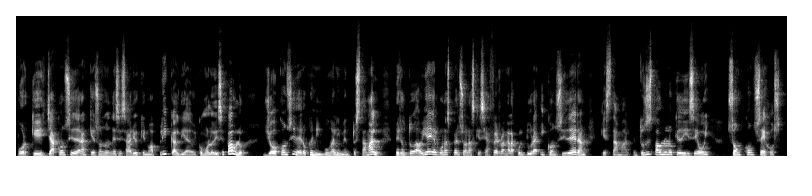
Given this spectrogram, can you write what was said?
porque ya consideran que eso no es necesario y que no aplica al día de hoy. Como lo dice Pablo, yo considero que ningún alimento está mal, pero todavía hay algunas personas que se aferran a la cultura y consideran que está mal. Entonces Pablo lo que dice hoy son consejos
